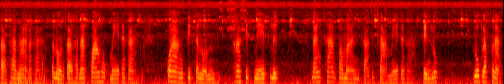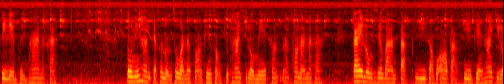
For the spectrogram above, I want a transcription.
สาธารณะนะคะ ถนนสาธารณะกว้าง 6 เมตรนะคะ กว้างติดถนน 50 เมตร ลึก ด้านข้างประมาณ 33 เมตรนะคะ เป็นรูปรูปลักษณะสี่เหลี่ยมผืนผ้านะคะ ตรงนี้ห่างจากถนนสุวรรณสอนเพียง 2.5 กิโลเมตรเท่านั้นนะคะ ใกล้โรงพยาบาลปากพีสปอปากพีเพียง 5 กิโล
